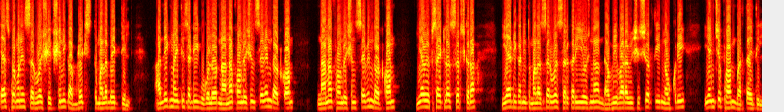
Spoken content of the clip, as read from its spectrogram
त्याचप्रमाणे सर्व शैक्षणिक अपडेट्स तुम्हाला भेटतील. अधिक माहितीसाठी गुगलवर Nana Foundation seven dot com Nana Foundation seven dot com या वेबसाईटला सर्च करा. या ठिकाणी तुम्हाला सर्व सरकारी योजना दहावी बारावी शिष्यवृत्ती नोकरी यांचे फॉर्म भरता येतील.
